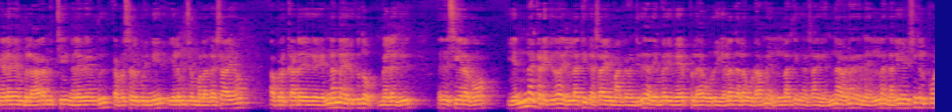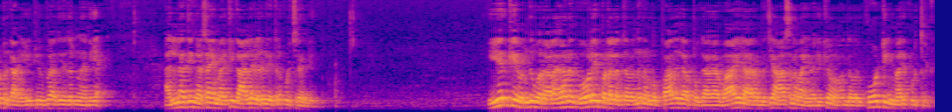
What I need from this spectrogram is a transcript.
நிலவேம்பில் ஆரம்பித்து நிலவேம்பு கபசர குடிநீர் எலுமிச்சம்பழ கஷாயம் அப்புறம் கடு என்னென்ன இருக்குதோ மிளகு சீரகம் என்ன கிடைக்குதோ எல்லாத்தையும் கஷாயமாக்க வேண்டியது. அதே மாதிரி வேப்பிலை ஒரு இலதலை விடாமல் எல்லாத்தையும் கஷாயம் என்ன வேணால் என்ன எல்லாம் நிறைய விஷயங்கள் போட்டிருக்காங்க. யூடியூப் அது இதில் நிறைய. எல்லாத்தையும் கஷாயமாக்கி காலையில் வெறும் வயிற்றுல குடிச்சிட வேண்டியது. இயற்கை வந்து ஒரு அழகான கோலை படலத்தை வந்து நம்ம பாதுகாப்புக்காக வாயில் ஆரம்பிச்சு ஆசன வாய் வரைக்கும் அந்த ஒரு கோட்டிங் மாதிரி கொடுத்துருக்கு.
